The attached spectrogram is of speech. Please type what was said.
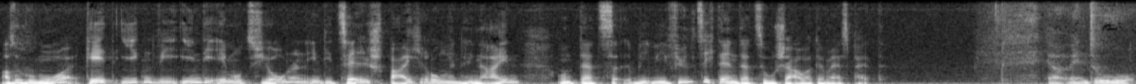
Also Humor geht irgendwie in die Emotionen, in die Zellspeicherungen hinein und der, wie, wie fühlt sich denn der Zuschauer gemäß Pat? Ja, wenn du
